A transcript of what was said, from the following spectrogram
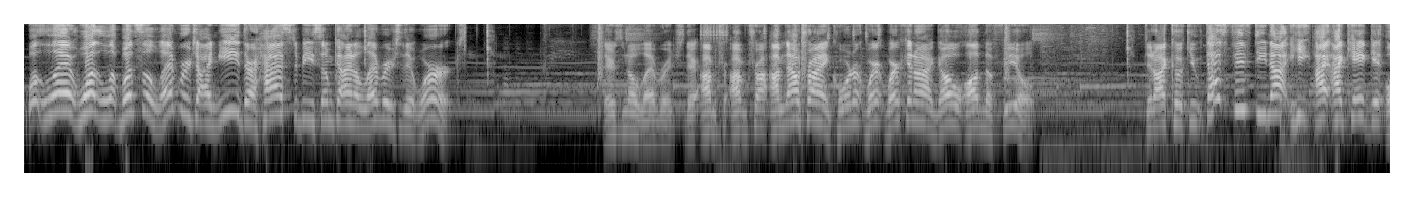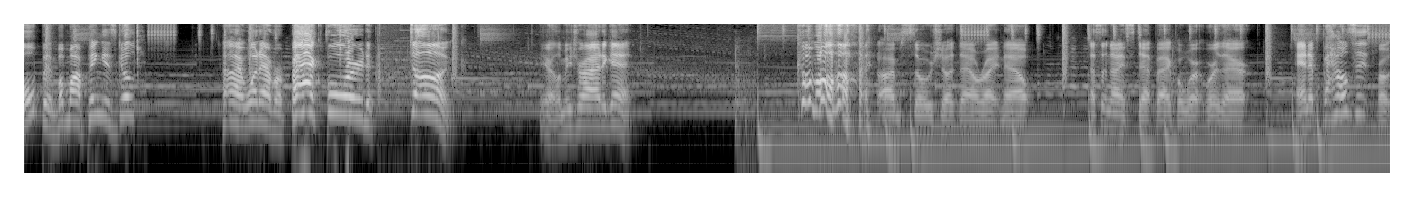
What le what what's the leverage I need? There has to be some kind of leverage that works. There's no leverage. There I'm I'm trying I'm now trying corner. Where where can I go on the field? Did I cook you? That's 59. He I I can't get open, but my ping is good. All right, whatever. Backboard dunk. Here, let me try it again. Come on. I'm so shut down right now. That's a nice step back, but we're, we're there. And it bounces. Bro,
